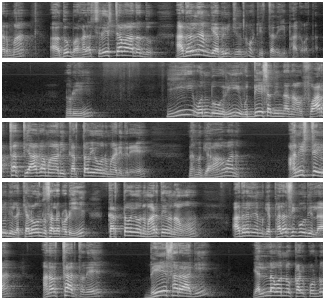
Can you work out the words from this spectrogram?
ಧರ್ಮ. ಅದು ಬಹಳ ಶ್ರೇಷ್ಠವಾದದ್ದು. ಅದರಲ್ಲಿ ನಮಗೆ ಅಭಿರುಚಿಯನ್ನು ಹುಟ್ಟಿಸ್ತದೆ ಈ ಭಾಗವತ. ನೋಡಿ, ಈ ಒಂದು ರೀ ಉದ್ದೇಶದಿಂದ ನಾವು ಸ್ವಾರ್ಥ ತ್ಯಾಗ ಮಾಡಿ ಕರ್ತವ್ಯವನ್ನು ಮಾಡಿದರೆ ನಮಗೆ ಯಾವ ಅನಿಷ್ಟ ಇರುವುದಿಲ್ಲ. ಕೆಲವೊಂದು ಸಲ ನೋಡಿ, ಕರ್ತವ್ಯವನ್ನು ಮಾಡ್ತೇವೆ ನಾವು, ಅದರಲ್ಲಿ ನಮಗೆ ಫಲ ಸಿಗುವುದಿಲ್ಲ, ಅನರ್ಥ ಆಗ್ತದೆ ಬೇಸರಾಗಿ ಎಲ್ಲವನ್ನು ಕಳ್ಕೊಂಡು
